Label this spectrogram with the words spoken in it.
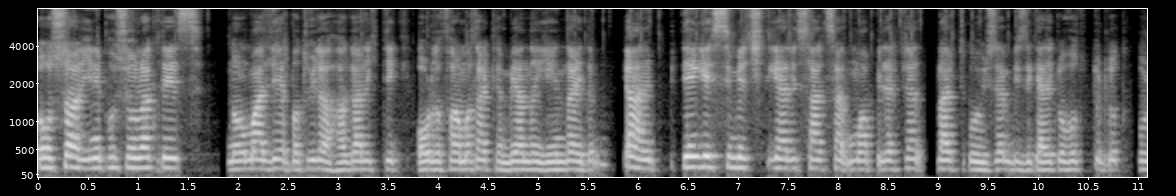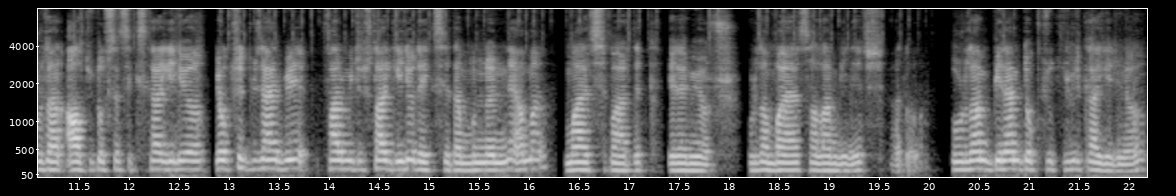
Dostlar yeni pozisyon olaktayız. Normalde Batu'yla Hagar gittik. Orada farm atarken bir yandan yayındaydım. Yani denge simleri çıktı geldi. Sak sak muhabbetler falan bıraktık o yüzden. Biz de geldik robot tutturduk. Buradan 698k geliyor. Yoksa güzel bir farm videosu daha geliyordu ekstradan bunun önüne ama maalesef artık gelemiyor. Buradan bayağı sağlam gelir. Hadi oğlum. Buradan Bilem 931k geliyor.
